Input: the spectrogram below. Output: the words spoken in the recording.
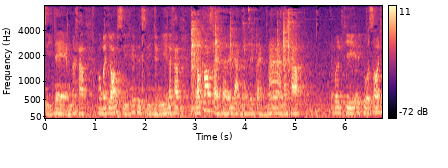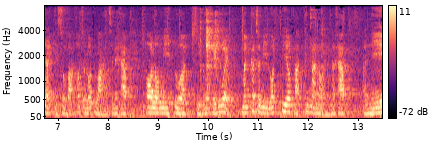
สีแดงนะครับ เอามาย้อมสีให้เป็นสีอย่างนี้นะครับ แล้วก็ใส่แต่ละอย่างลงไปแต่งหน้านะครับ บางทีไอตัวซอสยากิโซบะเขาจะรสหวานใช่ไหมครับ พอเรามีตัวขิงลงไปด้วย มันก็จะมีรสเปรี้ยวตัดขึ้นมาหน่อยนะครับ อันนี้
